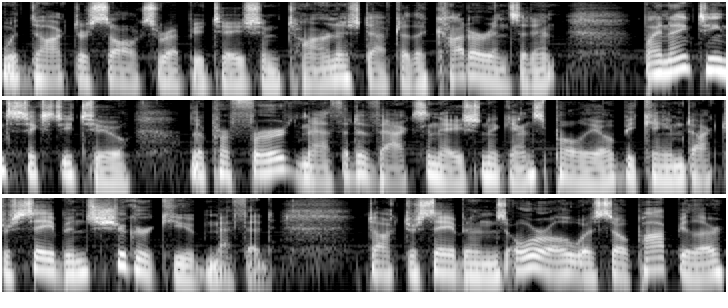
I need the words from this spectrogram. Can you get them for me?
With Dr. Salk's reputation tarnished after the Cutter incident, by 1962, the preferred method of vaccination against polio became Dr. Sabin's sugar cube method. Dr. Sabin's oral was so popular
